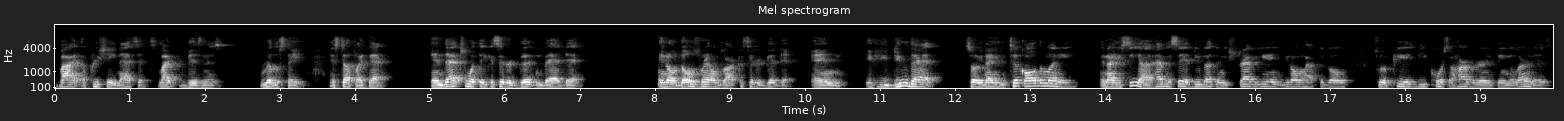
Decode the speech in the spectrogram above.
buy appreciating assets like business, real estate, and stuff like that. And that's what they consider good and bad debt you know, those realms are considered good debt. And if you do that, so now you took all the money, and now you see, I haven't said do nothing extravagant. You don't have to go to a PhD course in Harvard or anything to learn this.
